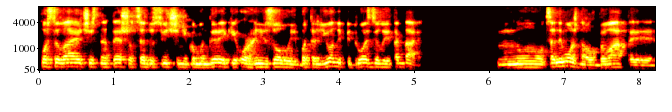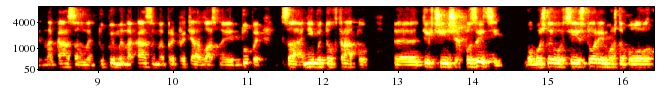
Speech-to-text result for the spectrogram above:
посилаючись на те, що це досвідчені командири, які організовують батальйони, підрозділи і так далі. Ну, це не можна вбивати наказами, тупими наказами прикриття власної дупи за нібито втрату е, тих чи інших позицій. Бо, можливо, в цій історії можна було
